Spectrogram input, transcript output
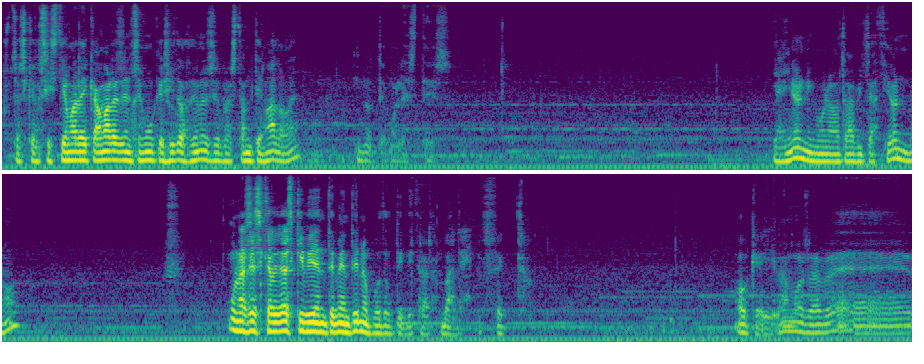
Hostia, es que el sistema de cámaras en según qué situaciones es bastante malo, ¿eh? No te molestes. Y ahí no hay ninguna otra habitación, ¿no? Unas escaleras que evidentemente no puedo utilizar. Vale, perfecto. Ok, vamos a ver...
